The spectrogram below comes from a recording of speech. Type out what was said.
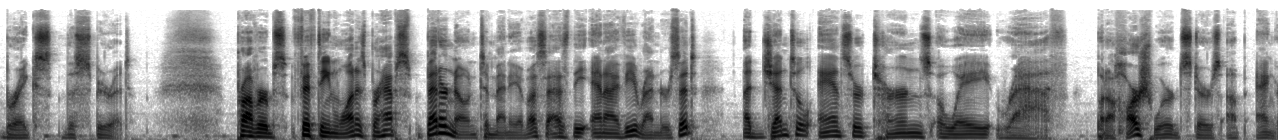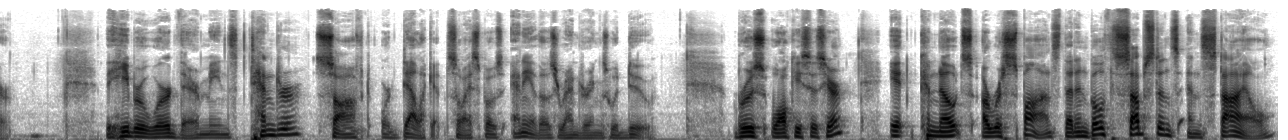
breaks the spirit. Proverbs 15:1 is perhaps better known to many of us as the NIV renders it, a gentle answer turns away wrath, but a harsh word stirs up anger. The Hebrew word there means tender, soft, or delicate, so I suppose any of those renderings would do. Bruce Waltke says here, it connotes a response that in both substance and style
